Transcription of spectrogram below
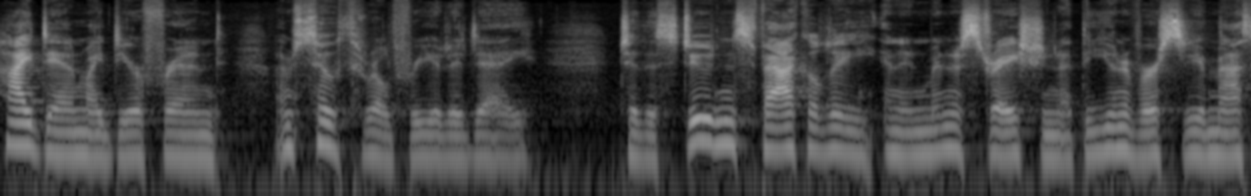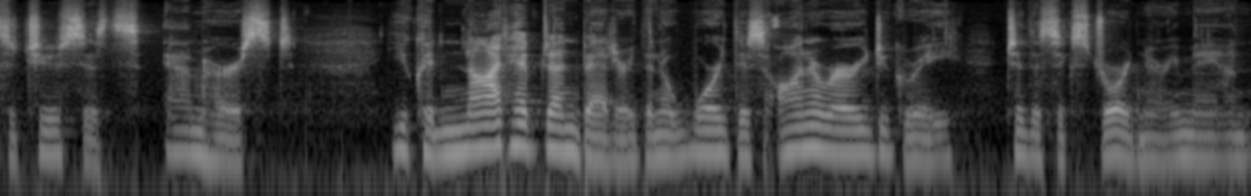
Hi, Dan, my dear friend. I'm so thrilled for you today. To the students, faculty, and administration at the University of Massachusetts, Amherst, you could not have done better than award this honorary degree to this extraordinary man.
